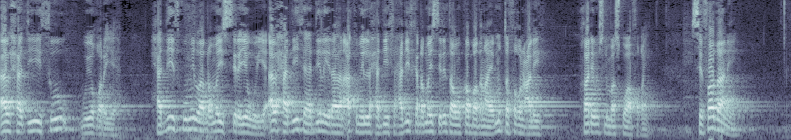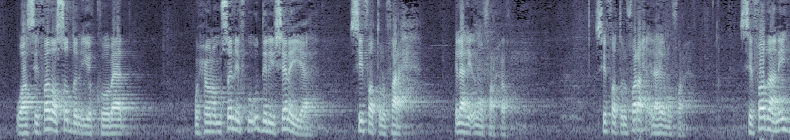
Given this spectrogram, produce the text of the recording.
alxadiidu wuu qorayaa xadiidku mid la dhammaystiraya weeye alxadiida haddii la yihahdan akmil xadiida xadiidka dhammaystir intaa uu ka badnaayo muttafaqun caleyh buhaari muslim baa isku waafaqay sifadani waa sifada soddon iyo koobaad. Wuxuuna musanifku u deliishanayaa sifatulfarax ilaahay inuu farxo. Sifatulfarax ilaahay inuu farxo. Sifadani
